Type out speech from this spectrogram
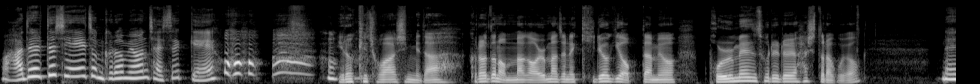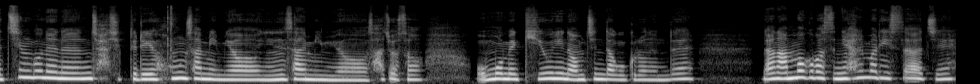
아들 뜻이 좀 그러면 잘 쓸게. 이렇게 좋아하십니다. 그러던 엄마가 얼마 전에 기력이 없다며 볼멘 소리를 하시더라고요. 내 친구네는 자식들이 홍삼이며 인삼이며 사줘서 온몸에 기운이 넘친다고 그러는데 난 안 먹어봤으니 할 말이 있어야지.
